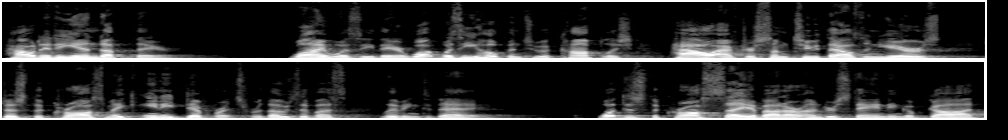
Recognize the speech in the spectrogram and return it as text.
How did he end up there? Why was he there? What was he hoping to accomplish? How, after some 2,000 years, does the cross make any difference for those of us living today? What does the cross say about our understanding of God,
